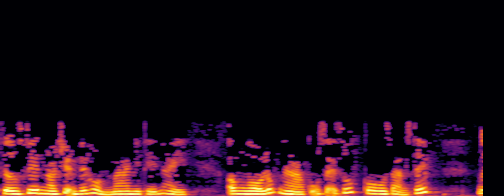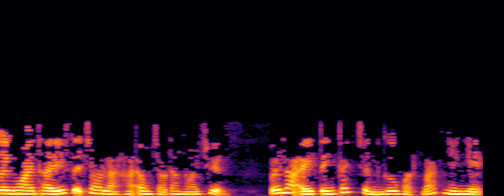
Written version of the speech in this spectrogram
thường xuyên nói chuyện với hồn ma như thế này, ông Ngô lúc nào cũng sẽ giúp cô giảm xếp. Người ngoài thấy sẽ cho là hai ông cháu đang nói chuyện. Với lại tính cách Trần Ngư hoạt bát nhanh nhẹn,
